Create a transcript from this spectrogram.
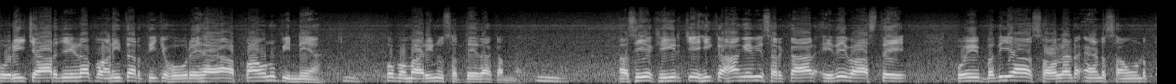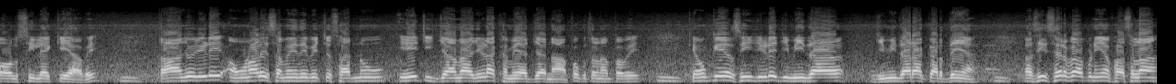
ਉਹ ਰੀਚਾਰਜ ਜਿਹੜਾ ਪਾਣੀ ਧਰਤੀ 'ਚ ਹੋ ਰਿਹਾ ਆਪਾਂ ਉਹਨੂੰ ਪੀਂਦੇ ਆ ਉਹ ਬਿਮਾਰੀ ਨੂੰ ਸੱਦੇ ਦਾ ਕੰਮ ਹੈ। ਅਸੀਂ ਅਖੀਰ 'ਚ ਇਹੀ ਕਹਾਂਗੇ ਵੀ ਸਰਕਾਰ ਇਹਦੇ ਵਾਸਤੇ ਕੋਈ ਵਧੀਆ ਸੋਲਿਡ ਐਂਡ ਸਾਊਂਡ ਪਾਲਿਸੀ ਲੈ ਕੇ ਆਵੇ ਤਾਂ ਜੋ ਜਿਹੜੇ ਆਉਣ ਵਾਲੇ ਸਮੇਂ ਦੇ ਵਿੱਚ ਸਾਨੂੰ ਇਹ ਚੀਜ਼ਾਂ ਦਾ ਜਿਹੜਾ ਖਮਿਆਜਾ ਨਾ ਭੁਗਤਣਾ ਪਵੇ ਕਿਉਂਕਿ ਅਸੀਂ ਜਿਹੜੇ ਜ਼ਿਮੀਂਦਾਰ ਜ਼ਿਮੀਂਦਾਰਾ ਕਰਦੇ ਆ ਅਸੀਂ ਸਿਰਫ ਆਪਣੀਆਂ ਫਸਲਾਂ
